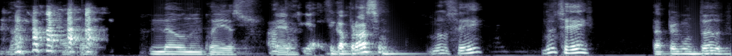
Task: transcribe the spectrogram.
Não, não conheço. Ah, É, tá. fica, fica próximo? Não sei. Não sei. Tá perguntando.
